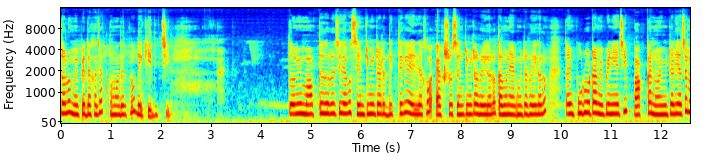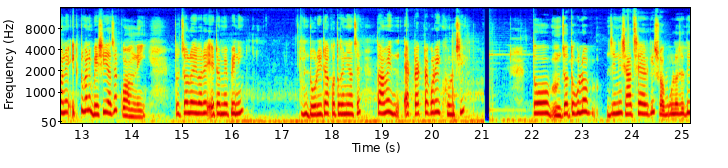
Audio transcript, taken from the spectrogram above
চলো মেপে দেখা যাক, তোমাদেরকেও দেখিয়ে দিচ্ছি। তো আমি মাপতে ধরেছি, দেখো সেন্টিমিটারের দিক থেকে, এই দেখো একশো সেন্টিমিটার হয়ে গেল, তার মানে এক মিটার হয়ে গেল। তো আমি পুরোটা মেপে নিয়েছি, পাক্কা নয় মিটারই আছে মানে একটুখানি বেশি আছে, কম নেই। তো চলো এবারে এটা মেপে নিই। দড়িটা কতখানি আছে? তো আমি একটা একটা করেই খুলছি। তো যতগুলো জিনিস আছে আর কি, সবগুলো যদি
